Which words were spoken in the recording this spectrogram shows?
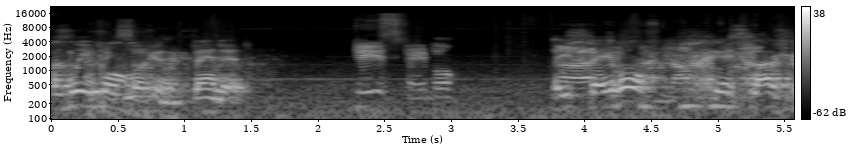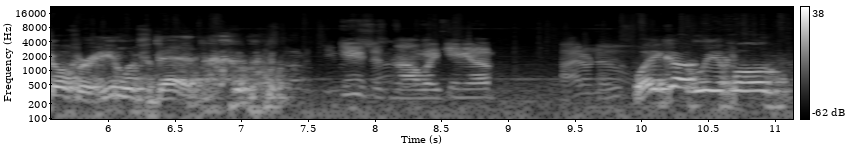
How's Leopold looking? Bandit. He's stable. He's Uh, stable? just not He's waking slouched over. He looks dead. He's just not waking up. I don't know. Wake up, Leopold.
